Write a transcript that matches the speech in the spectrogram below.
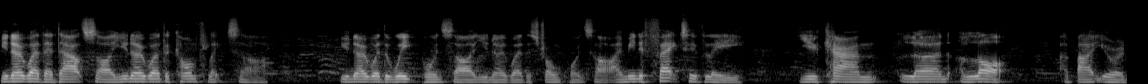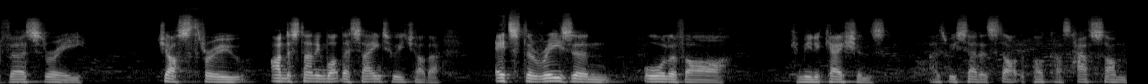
You know where their doubts are. You know where the conflicts are. You know where the weak points are. You know where the strong points are. I mean, effectively, you can learn a lot about your adversary just through understanding what they're saying to each other. It's the reason all of our communications as we said at the start of the podcast, have some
